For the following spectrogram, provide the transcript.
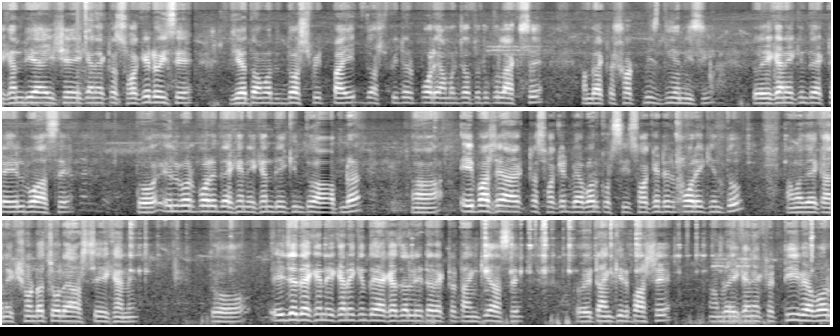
এখান দিয়ে এসে এখানে একটা সকেট হয়েছে যেহেতু আমাদের দশ ফিট পাইপ দশ ফিটের পরে আমার যতটুকু লাগছে, আমরা একটা শর্ট পিস দিয়ে নিছি। তো এখানে কিন্তু একটা এলবো আছে। তো এলবোর পরে দেখেন, এখান দিয়ে কিন্তু আমরা এই পাশে একটা সকেট ব্যবহার করছি। সকেটের পরে কিন্তু আমাদের কানেকশনটা চলে আসছে এখানে। তো এই যে দেখেন, এখানে কিন্তু এক হাজার লিটার একটা ট্যাঙ্কি আছে। তো এই ট্যাঙ্কির পাশে আমরা এখানে একটা টি ব্যবহার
